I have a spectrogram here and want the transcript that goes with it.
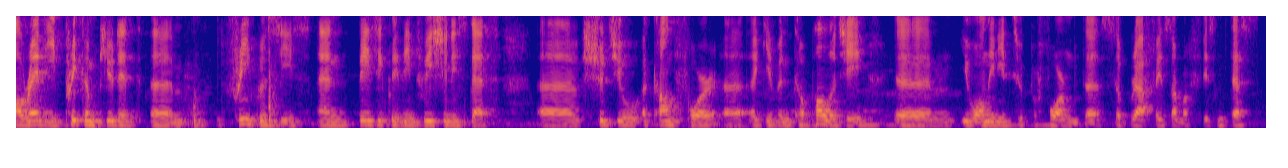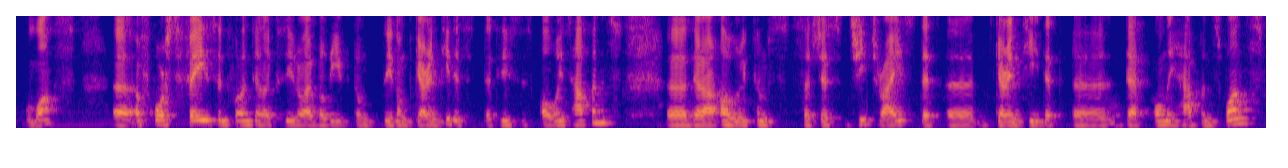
already pre-computed um, frequencies. And basically the intuition is that uh, should you account for uh, a given topology, um, you only need to perform the subgraph isomorphism test once. Uh, of course, FaSE and 0.0, I believe, don't they don't guarantee this, that this is always happens. Uh, there are algorithms such as G-Tries that uh, guarantee that uh, that only happens once,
